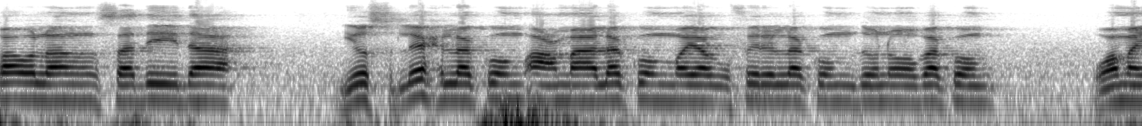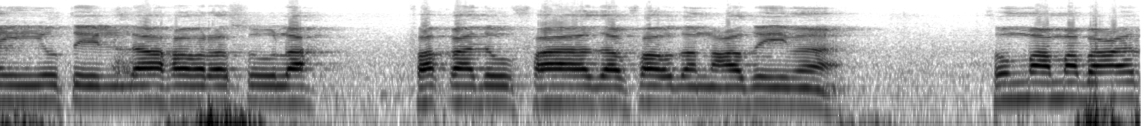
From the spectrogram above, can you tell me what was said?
قولا سديدا. يصلح لكم أعمالكم ويغفر لكم ذنوبكم. ومن يطع الله ورسوله فقد فاز فوزا عظيما. ثم أما بعد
